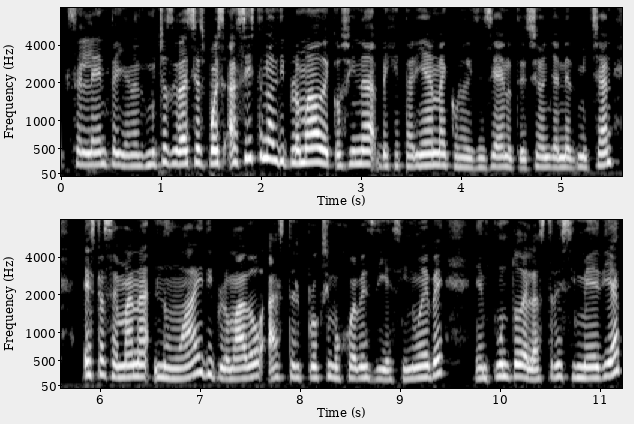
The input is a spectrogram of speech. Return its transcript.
Excelente, Janet. Muchas gracias. Pues asisten al diplomado de cocina vegetariana con la licenciada de nutrición Janet Michan. Esta semana no hay diplomado hasta el próximo jueves 19 en punto de las tres y media.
